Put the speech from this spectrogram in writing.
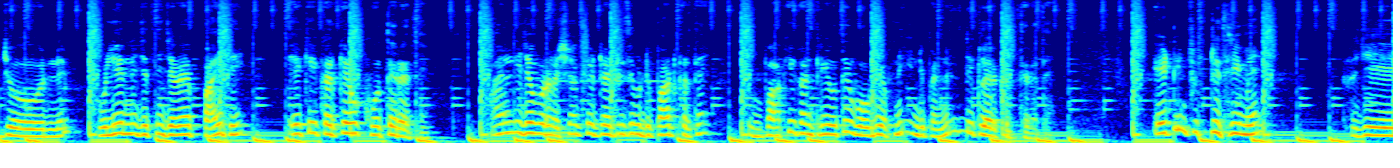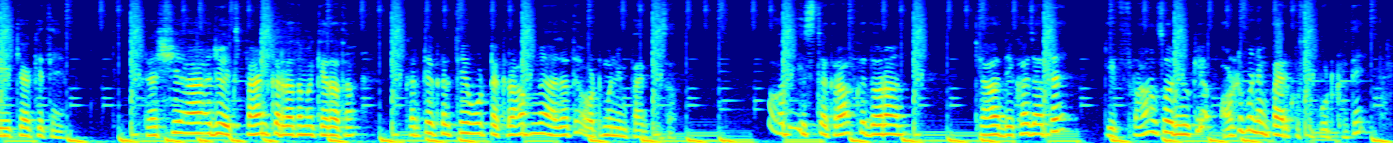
जो नेपोलियन ने जितनी जगह पाई थी एक एक करके वो खोते रहते हैं। फाइनली जब वो रशिया के टेरिटरी से वो डिपार्ट करते हैं तो बाकी कंट्री होते हैं, वो भी अपनी इंडिपेंडेंस डिक्लेयर करते रहते हैं। 1853 में ये क्या कहते हैं रशिया जो एक्सपैंड कर रहा था, मैं कह रहा था करते करते वो टकराव में आ जाते हैं ऑटोमन एम्पायर के साथ। और इस टकराव के दौरान क्या देखा जाता है? कि फ्रांस और यूके ऑटोमन एम्पायर को सपोर्ट करते हैं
